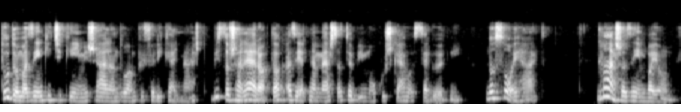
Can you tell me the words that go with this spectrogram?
Tudom, az én kicsikém is állandóan püfödik egymást. Biztosan elraktak, azért nem mersz a többi mókuskához szegődni. No szólj hát! Más az én bajom,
